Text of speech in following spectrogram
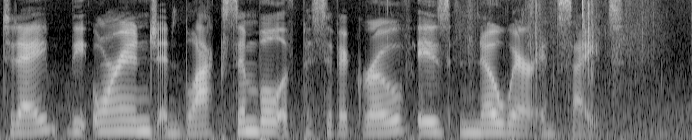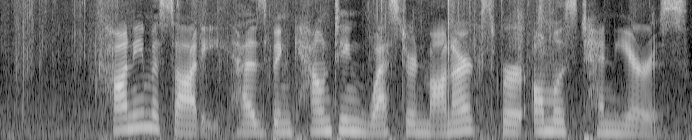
Today, the orange and black symbol of Pacific Grove is nowhere in sight. Connie Masotti has been counting western monarchs for almost 10 years.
